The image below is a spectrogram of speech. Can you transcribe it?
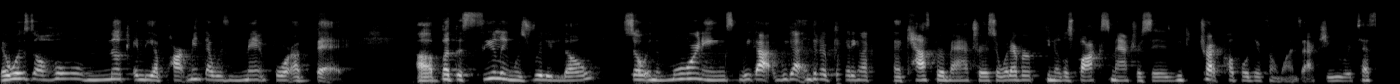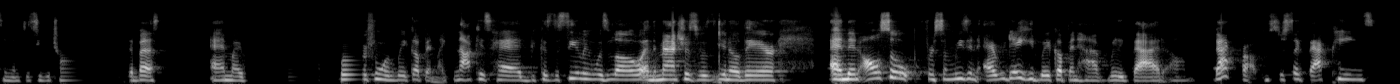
There was a whole nook in the apartment that was meant for a bed. Uh, but the ceiling was really low. So in the mornings, we got we got ended up getting like a Casper mattress or whatever, you know, those box mattresses. We tried a couple different ones actually. We were testing them to see which one the best. And my boyfriend would wake up and like knock his head because the ceiling was low and the mattress was, you know, there. And then also for some reason, every day he'd wake up and have really bad um, back problems, just like back pains,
